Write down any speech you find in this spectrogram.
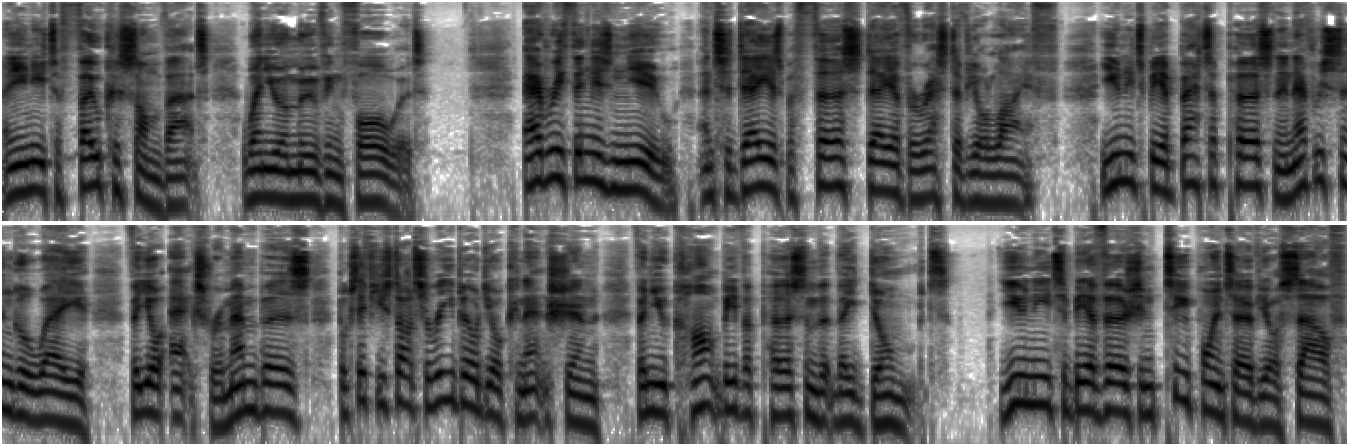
and you need to focus on that when you are moving forward. Everything is new, and today is the first day of the rest of your life. You need to be a better person in every single way that your ex remembers, because if you start to rebuild your connection, then you can't be the person that they dumped. You need to be a version 2.0 of yourself,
